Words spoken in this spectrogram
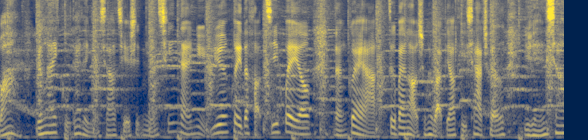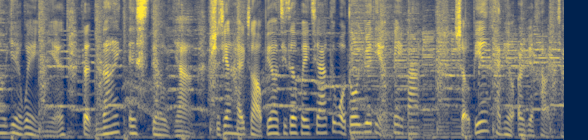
哇，原来古代的元宵节是年轻男女约会的好机会哦！难怪啊，这个班老师会把标题下成“元宵夜未眠 ”，The night is still young，时间还早，不要急着回家，跟我多约点会吧。手边还没有二月号杂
